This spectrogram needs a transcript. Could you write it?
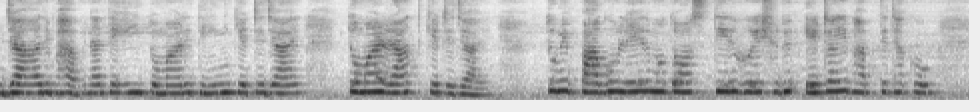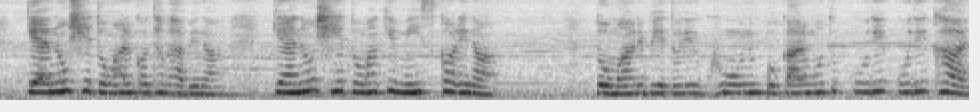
যার ভাবনাতেই তোমার দিন কেটে যায় তোমার রাত কেটে যায়। তুমি পাগলের মতো অস্থির হয়ে শুধু এটাই ভাবতে থাকো, কেন সে তোমার কথা ভাবে না? কেন সে তোমাকে মিস করে না? তোমার ভেতরে ঘুণ পোকার মতো কুড়ে কুড়ে খায়।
